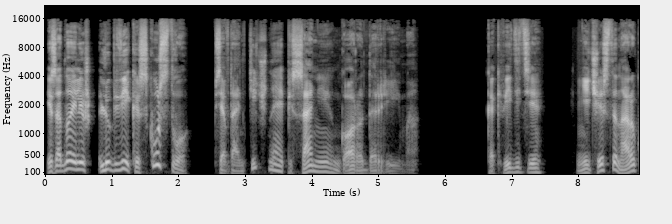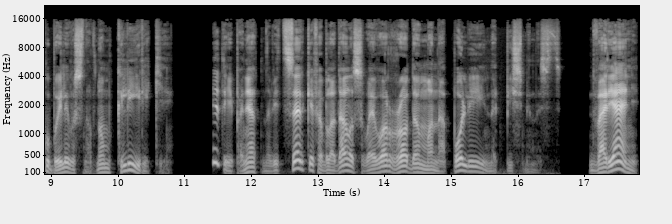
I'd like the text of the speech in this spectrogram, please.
из одной лишь любви к искусству псевдоантичное описание города Рима. Как видите, нечисто на руку были в основном клирики. Это и понятно, ведь церковь обладала своего рода монополией на письменность. Дворяне,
